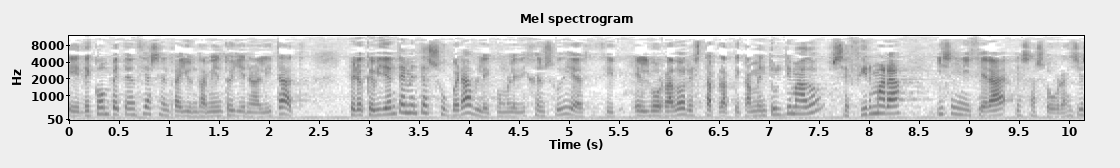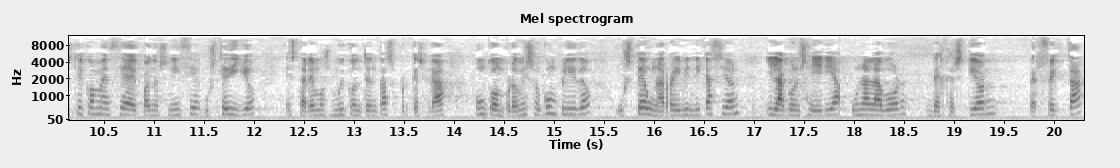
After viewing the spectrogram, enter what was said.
eh, de competencias entre Ayuntamiento y Generalitat, pero que evidentemente es superable, como le dije en su día. Es decir, el borrador está prácticamente ultimado, se firmará y se iniciará esas obras. Yo estoy convencida de que cuando se inicie, usted y yo estaremos muy contentas porque será un compromiso cumplido, usted una reivindicación y la Consellería una labor de gestión perfecta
